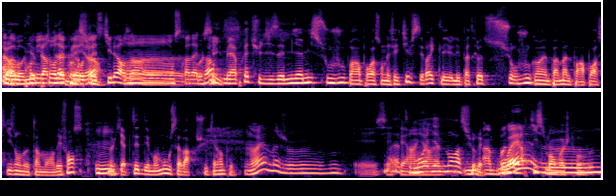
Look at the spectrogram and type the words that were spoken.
Ah, premier tour des playoffs. les Steelers, hein, on, on sera d'accord. aussi. Mais après, tu disais Miami sous-joue par rapport à son effectif. C'est vrai que les, les Patriots surjouent quand même pas mal par rapport à ce qu'ils ont, notamment en défense. Mhm. Donc il y a peut-être des moments où ça va rechuter un peu. Ouais, moi je. Et Ah, c'était un, moyennement rassuré. Un bon Ouais, avertissement, moi, je trouve.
